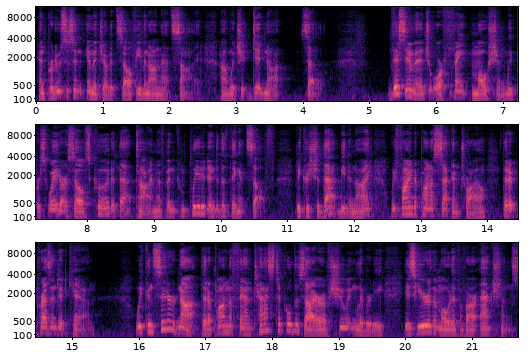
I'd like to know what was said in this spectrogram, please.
and produces an image of itself even on that side on which it did not settle. This image, or faint motion, we persuade ourselves could, at that time, have been completed into the thing itself, because should that be denied, we find upon a second trial that at present it can. We consider not that upon the fantastical desire of shewing liberty is here the motive of our actions,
